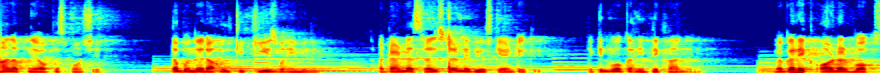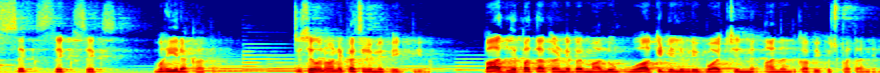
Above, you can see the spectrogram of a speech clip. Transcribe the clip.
गुफरान अपने ऑफ़िस पहुँचे। तब उन्हें राहुल की कीज वहीं मिली। अटेंडेंस रजिस्टर में भी उसकी एंट्री थी, लेकिन वो कहीं दिखा नहीं। मगर एक order box six six six वहीं रखा था, जिसे उन्होंने कचरे में फेंक दिया। बाद में पता करने पर मालूम हुआ कि डिलीवरी बॉय चिन्ह में आनंद का भी कुछ पता नहीं।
